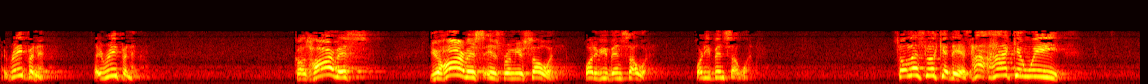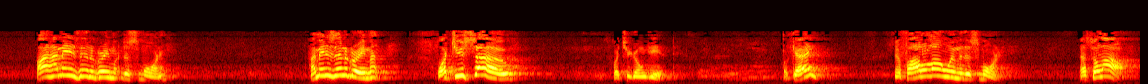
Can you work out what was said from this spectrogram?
They reaping it. They reaping it. Because harvest your harvest is from your sowing. What have you been sowing? What have you been sowing? So let's look at this. How, how can we, how many is in agreement this morning? How many is in agreement? What you sow what you're going to get. Okay? Now follow along with me this morning. That's a law.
